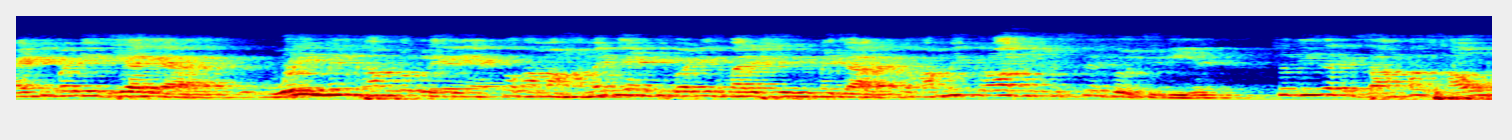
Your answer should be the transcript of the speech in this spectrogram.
एंटीबायोटिक दिया गया है। वही मिल्क हम लोग ले रहे हैं तो हम, हमें भी एंटीबायोटिक हमारे शरीर में जा रहा है तो हम क्रॉस रेजिस्टेंस हो चुकी है। So these are examples how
